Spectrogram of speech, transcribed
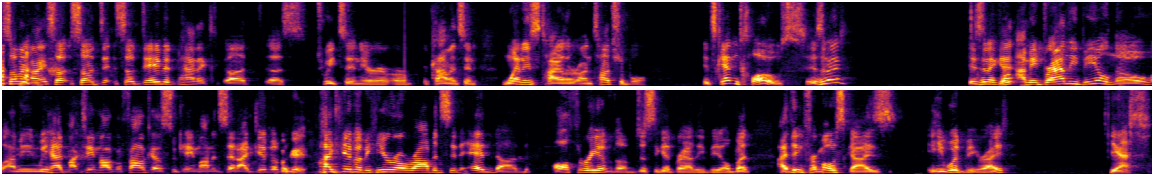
somebody, all right. So, so, so David Panic uh, uh, tweets in here or comments in. When is Tyler untouchable? It's getting close, isn't it? Isn't it? Get, I mean, Bradley Beal. No, I mean, we had J. Malcolm Falcos who came on and said, "I'd give him, Okay. I'd give him Herro Robinson and Nunn, all three of them, just to get Bradley Beal." But I think for most guys, he would be right. Yes,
